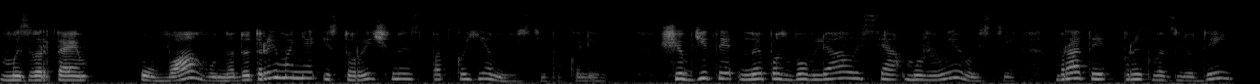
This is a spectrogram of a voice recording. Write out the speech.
Ми звертаємо увагу на дотримання історичної спадкоємності поколінь, щоб діти не позбавлялися можливості брати приклад з людей,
